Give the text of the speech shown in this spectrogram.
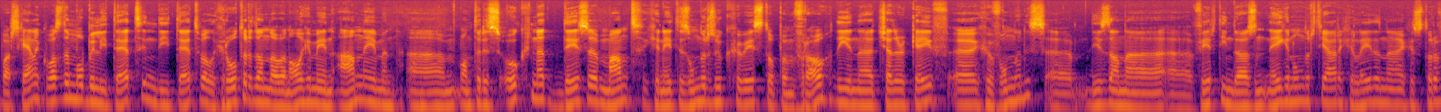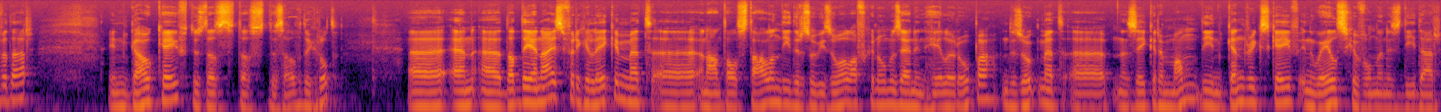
waarschijnlijk was de mobiliteit in die tijd wel groter dan dat we algemeen aannemen. Ehm, want er is ook net deze maand genetisch onderzoek geweest op een vrouw die in Cheddar Cave gevonden is. Die is dan eh, eh, 14.900 jaar geleden gestorven daar, in Gao Cave. Dus dat is, dat is dezelfde grot. Eh, en eh, dat DNA is vergeleken met eh, een aantal stalen die er sowieso al afgenomen zijn in heel Europa. Dus ook met een zekere man die in Kendrick's Cave in Wales gevonden is, die daar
